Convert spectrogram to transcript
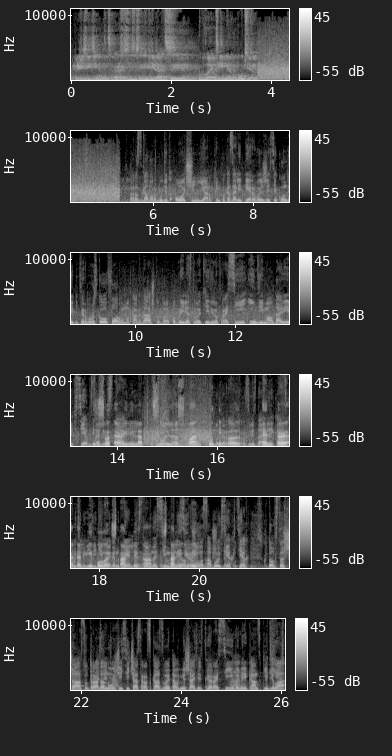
Президент Российской Федерации Владимир Путин. Разговор будет очень ярким. Показали первые же секунды Петербургского форума, когда, чтобы поприветствовать лидеров России, Индии и Молдавии, все в зале Модератор, звезда американского телевидения Меган Келли словно символизировала собой всех тех, кто в США с утра до ночи сейчас рассказывает о вмешательстве России в американские дела.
